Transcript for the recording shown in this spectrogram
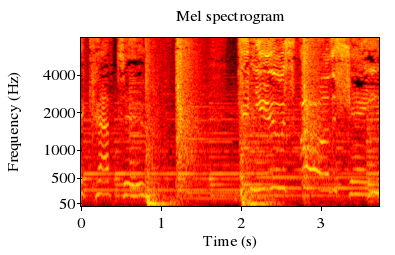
the captive, good news for the shamed.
